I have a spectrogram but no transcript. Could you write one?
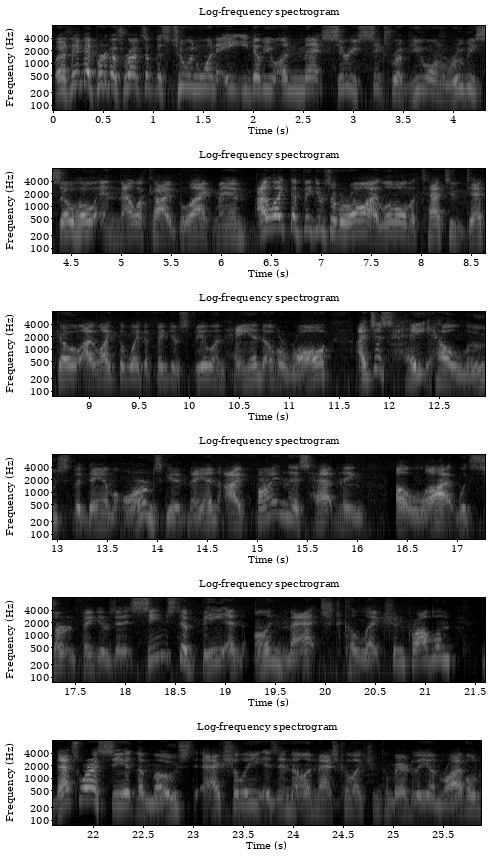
But I think that pretty much wraps up this 2-in-1 AEW Unmatched Series 6 review on Ruby Soho and Malakai Black, man. I like the figures overall. I love all the tattoo deco. I like the way the figures feel in hand overall. I just hate how loose the damn arms get, man. I find this happening a lot with certain figures, and it seems to be an unmatched collection problem. That's where I see it the most, actually, is in the Unmatched collection compared to the Unrivaled.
